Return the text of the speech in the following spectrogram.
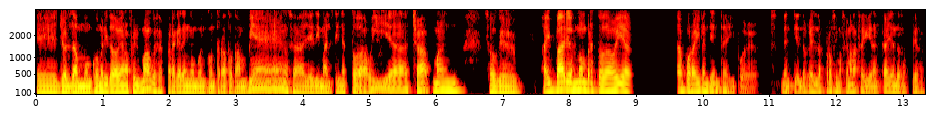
Eh, Jordan Montgomery todavía no ha firmado, que se espera que tenga un buen contrato también. O sea, JD Martínez todavía, Chapman. So que hay varios nombres todavía por ahí pendientes y pues entiendo que en las próximas semanas seguirán cayendo esas piezas.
